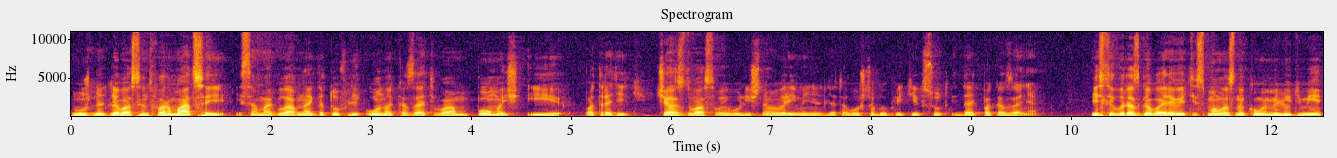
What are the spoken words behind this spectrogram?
нужной для вас информацией и самое главное, готов ли он оказать вам помощь и потратить час-два своего личного времени для того, чтобы прийти в суд и дать показания. Если вы разговариваете с малознакомыми людьми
